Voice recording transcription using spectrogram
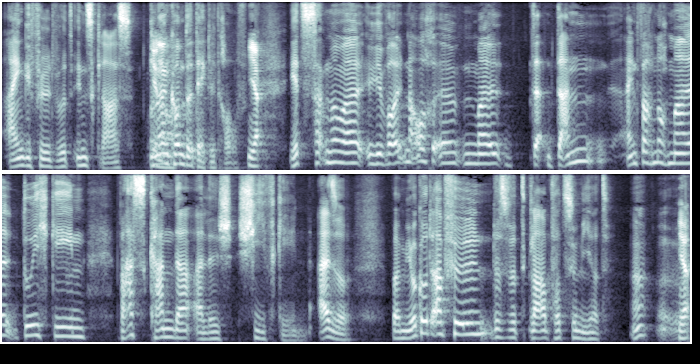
eingefüllt wird ins Glas. Und genau. dann kommt der Deckel drauf. Ja. Jetzt sagen wir mal, wir wollten auch äh, mal da, dann einfach noch mal durchgehen, was kann da alles schiefgehen? Also, beim Joghurt abfüllen, das wird klar portioniert. Ja.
